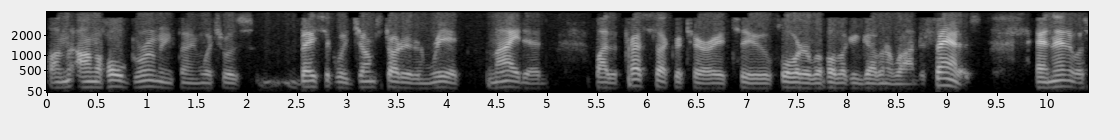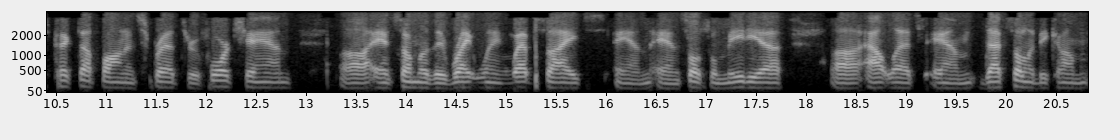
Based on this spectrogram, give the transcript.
on on the whole grooming thing, which was basically jump started and reignited by the press secretary to Florida Republican Governor Ron DeSantis, and then it was picked up on and spread through 4chan uh, and some of the right wing websites and and social media uh, outlets, and that's only become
